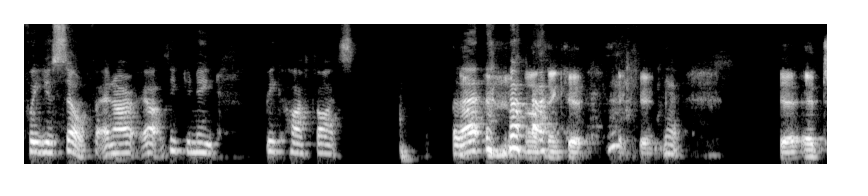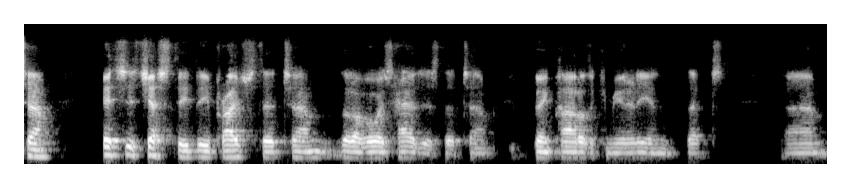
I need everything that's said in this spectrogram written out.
for yourself. And I, I think you need big high fives for that. oh, thank you, thank you. Yeah. yeah. It um, it's it's just the the approach that um, that I've always had is that um, being part of the community and that um,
